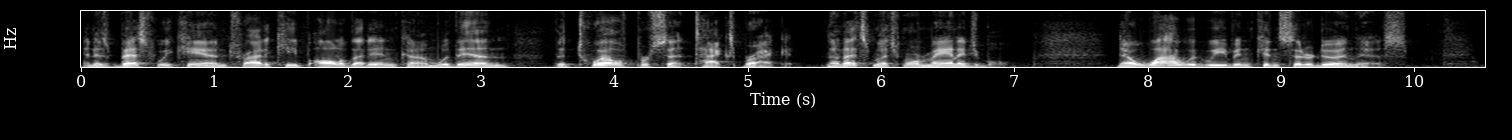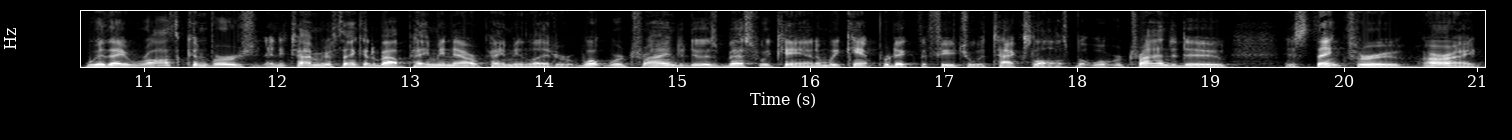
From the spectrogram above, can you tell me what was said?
and as best we can, try to keep all of that income within the 12% tax bracket. Now, that's much more manageable. Now, why would we even consider doing this? With a Roth conversion, anytime you're thinking about pay me now or pay me later, what we're trying to do as best we can, and we can't predict the future with tax laws, but what we're trying to do is think through all right,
